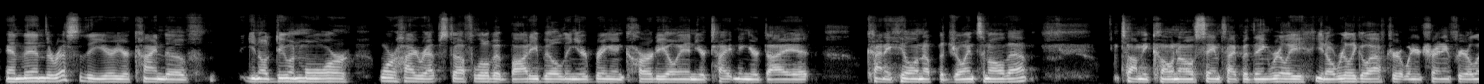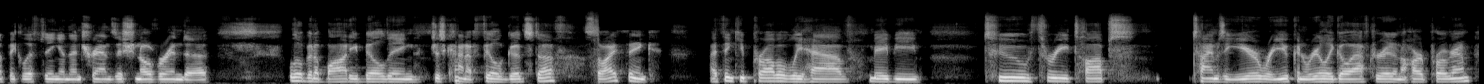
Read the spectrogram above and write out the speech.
And then the rest of the year, you're kind of, you know, doing more, more high rep stuff, a little bit bodybuilding. You're bringing cardio in, you're tightening your diet, kind of healing up the joints and all that. Tommy Kono, same type of thing. Really, you know, really go after it when you're training for your Olympic lifting and then transition over into a little bit of bodybuilding, just kind of feel good stuff. So I think I think you probably have maybe two, three tops times a year where you can really go after it in a hard program.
